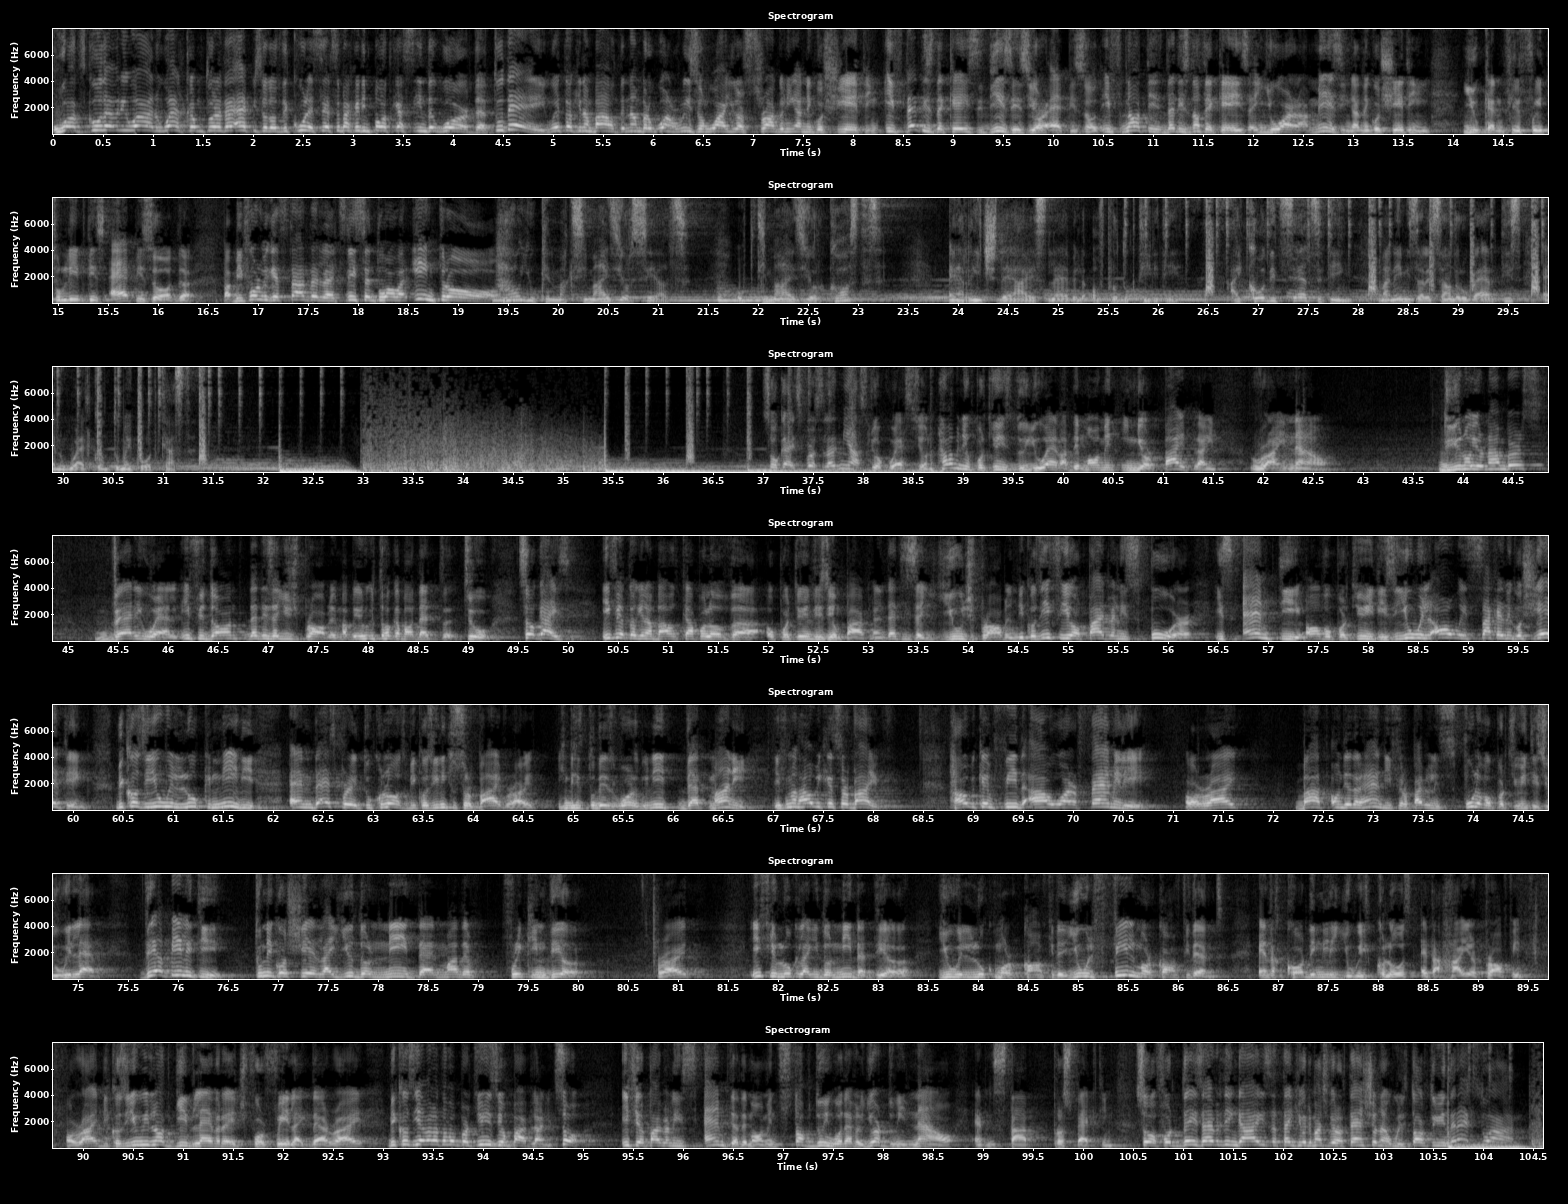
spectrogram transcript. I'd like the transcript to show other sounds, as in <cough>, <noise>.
What's good, everyone? Welcome to another episode of the coolest sales marketing podcast in the world. Today, we're talking about the number one reason why you're struggling at negotiating. If that is the case, this is your episode. If not, that is not the case, and you are amazing at negotiating, you can feel free to leave this episode. But before we get started, let's listen to our intro. How you can maximize your sales, optimize your costs, and reach the highest level of productivity. I called it sales thing. My name is Alessandro Rubertis, and welcome to my podcast. So, guys, first, let me ask you a question. How many opportunities do you have at the moment in your pipeline right now? Do you know your numbers? Very well. If you don't, that is a huge problem, but we will talk about that too. So, guys, if you're talking about a couple of uh, opportunities in pipeline, that is a huge problem because if your pipeline is poor, is empty of opportunities, you will always suck at negotiating because you will look needy and desperate to close because you need to survive, right? <laughs> In this, today's world, we need that money. If not, how we can survive? How we can feed our family, all right? But on the other hand, if your pipeline is full of opportunities, you will have the ability to negotiate like you don't need that mother freaking deal right? If you look like you don't need that deal, you will look more confident. You will feel more confident. And accordingly, you will close at a higher profit. All right? Because you will not give leverage for free like that, right? Because you have a lot of opportunities on pipeline. So, if your pipeline is empty at the moment, stop doing whatever you're doing now and start prospecting. So, for today's everything, guys, thank you very much for your attention. I will talk to you in the next one.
